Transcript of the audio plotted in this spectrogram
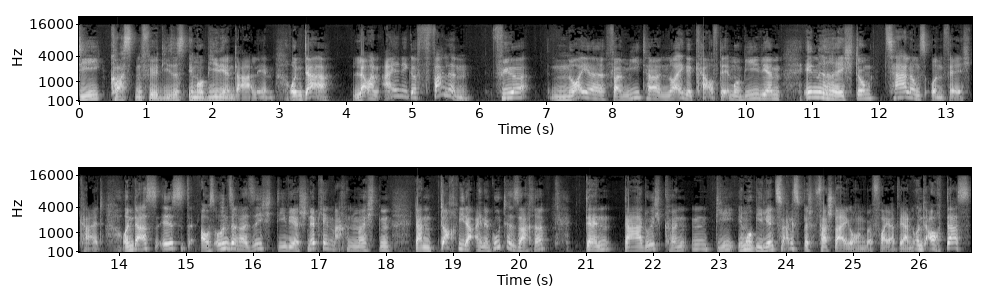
die Kosten für dieses Immobiliendarlehen. Und da lauern einige Fallen für neue Vermieter, neu gekaufte Immobilien in Richtung Zahlungsunfähigkeit. Und das ist aus unserer Sicht, die wir Schnäppchen machen möchten, dann doch wieder eine gute Sache, denn dadurch könnten die Immobilien Zwangsversteigerungen befeuert werden. Und auch das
